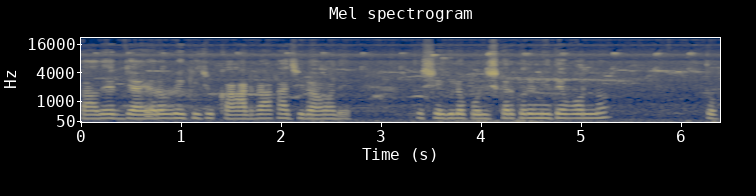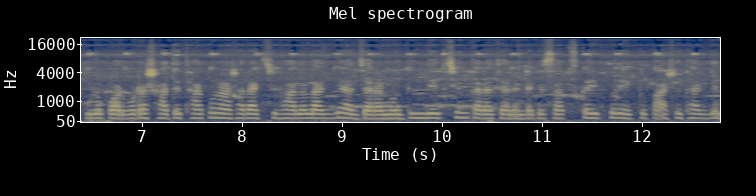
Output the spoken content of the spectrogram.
তাদের জায়গার উপরে কিছু কাঠ রাখা ছিল আমাদের। তো সেগুলো পরিষ্কার করে নিতে বলল। তো পুরো পর্বটার সাথে থাকুন, আশা রাখছি ভালো লাগবে। আর যারা নতুন দেখছেন, তারা চ্যানেলটাকে সাবস্ক্রাইব করে একটু পাশে থাকবেন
